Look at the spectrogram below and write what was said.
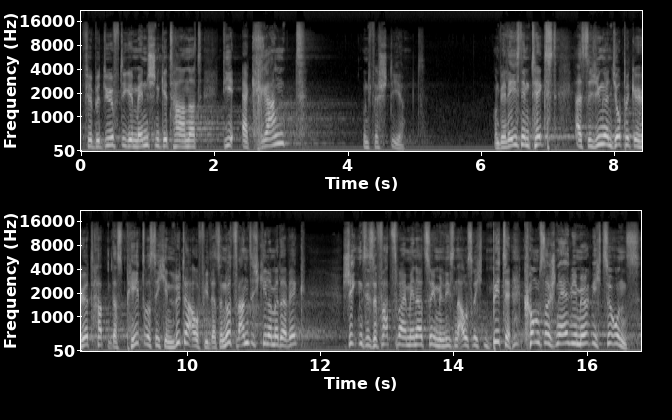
für bedürftige Menschen getan hat, die erkrankt und verstirbt. Und wir lesen im Text, als die Jünger in Joppe gehört hatten, dass Petrus sich in Lütter aufhielt, also nur 20 Kilometer weg, schickten sie sofort zwei Männer zu ihm und ließen ausrichten, bitte, komm so schnell wie möglich zu uns.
